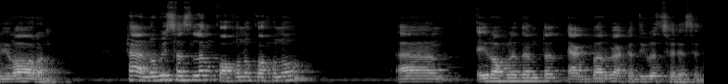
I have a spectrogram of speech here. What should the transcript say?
মিররান। হ্যাঁ নবী সাল্লাম কখনো কখনো এই রফলাদানটা একবার বা একাধিকবার ছেড়েছেন।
